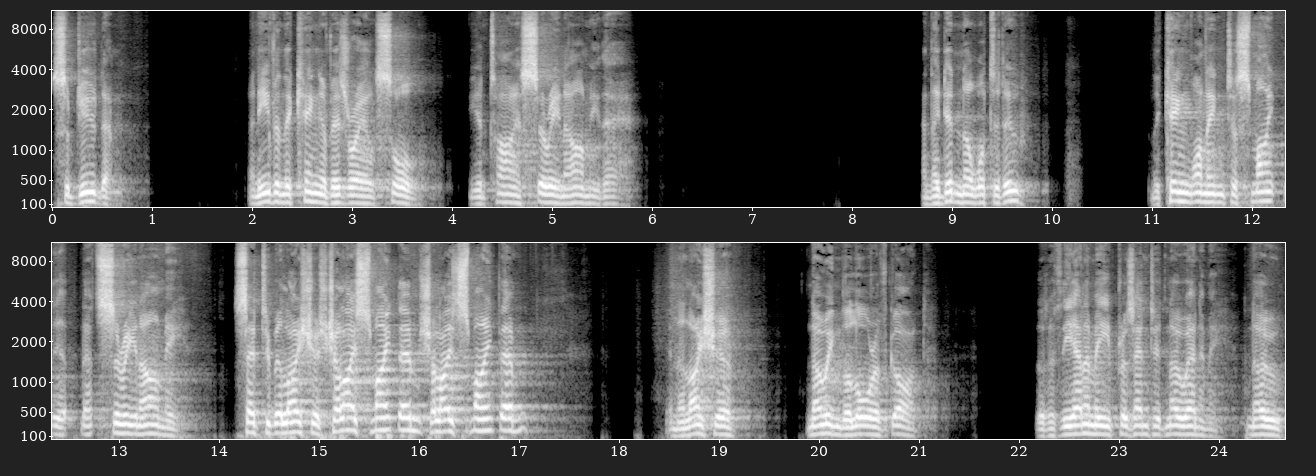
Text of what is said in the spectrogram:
subdued them. And even the king of Israel saw the entire Syrian army there and they didn't know what to do. The king, wanting to smite the, that Syrian army, said to Elisha, Shall I smite them? Shall I smite them? And Elisha, knowing the law of God, that if the enemy presented no enemy, no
